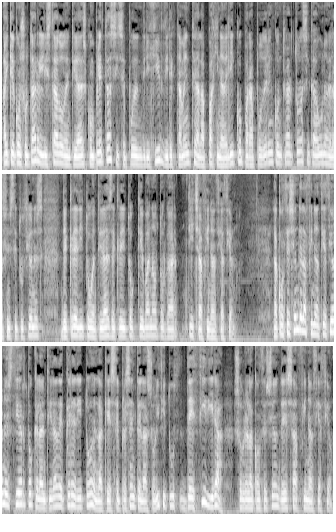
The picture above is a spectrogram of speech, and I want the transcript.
Hay que consultar el listado de entidades completas y se pueden dirigir directamente a la página del ICO para poder encontrar todas y cada una de las instituciones de crédito o entidades de crédito que van a otorgar dicha financiación. La concesión de la financiación es cierto que la entidad de crédito en la que se presente la solicitud decidirá sobre la concesión de esa financiación.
